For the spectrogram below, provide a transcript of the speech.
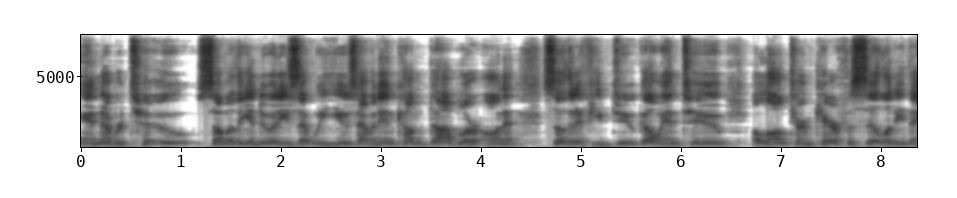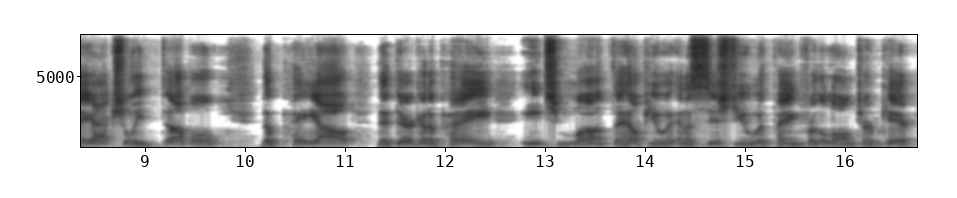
and number two, some of the annuities that we use have an income doubler on it so that if you do go into a long term care facility, they actually double the payout that they're going to pay each month to help you and assist you with paying for the long term care.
